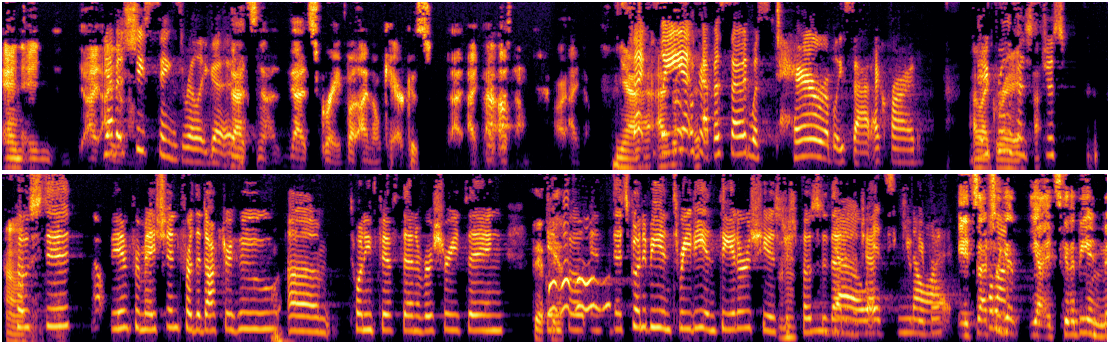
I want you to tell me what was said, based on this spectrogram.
and, and I, Yeah, I but know. she sings really good. that's not that's great, but I don't care because I, I, I uh-uh. just don't. I, I don't. Yeah, that I, I, Glee episode was terribly sad. I cried. I like April Ray. has just Oh. posted Nope. The information for the Doctor Who um, 25th anniversary thing. Fiftieth. Info that's going to be in 3D in theaters. She has just posted that in the chat. it's Thank not. April. It's actually gonna, yeah, it's going to be in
